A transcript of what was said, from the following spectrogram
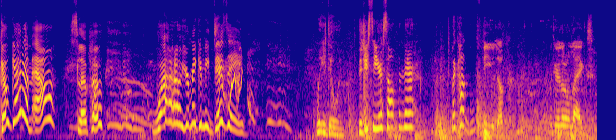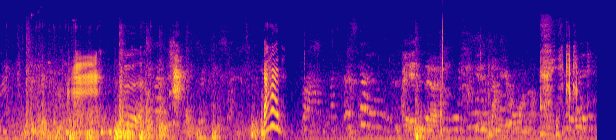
Go get him, Al! Slowpoke. Wow, you're making me dizzy. What are you doing? Did you see yourself in there? Look how goofy you look with your little legs. Go ahead. I didn't, uh, you didn't tell me you were warm up.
